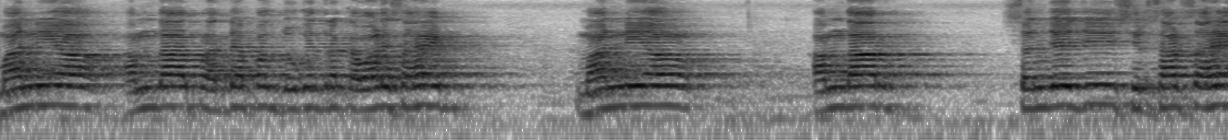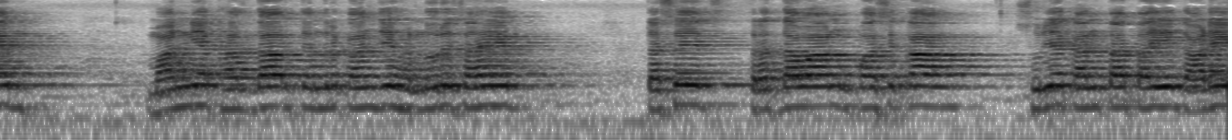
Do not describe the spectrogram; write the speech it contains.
माननीय आमदार प्राध्यापक जोगेंद्र कवाळे साहेब माननीय आमदार संजयजी शिरसाट साहेब माननीय खासदार चंद्रकांतजी हंडोरे साहेब तसेच श्रद्धावान उपासिका सूर्यकांताताई गाडे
